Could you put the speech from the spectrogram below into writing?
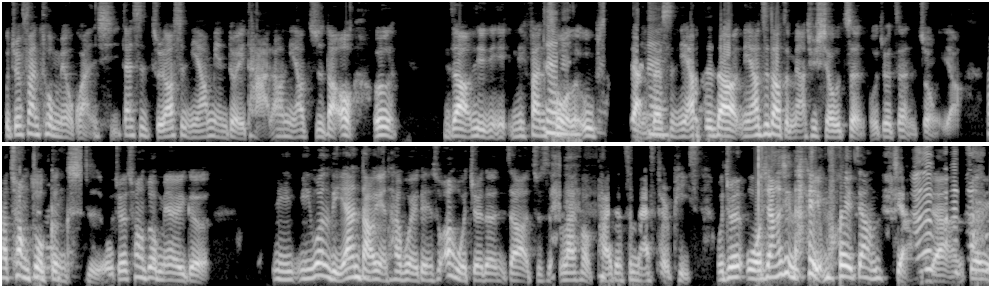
我觉得犯错没有关系，但是主要是你要面对它，然后你要知道哦，呃，你知道你你你犯错了，oops，这样，但是你要知道你要知道怎么样去修正，我觉得这很重要。那创作更是，我觉得创作没有一个。你你问李安导演，他不会跟你说哦，我觉得你知道，就是《Life of Pi》是 masterpiece。我觉得我相信他也不会这样讲，这样。所以，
